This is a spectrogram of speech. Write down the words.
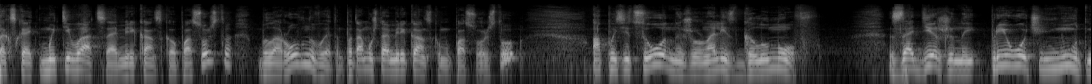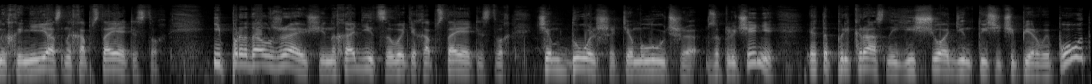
так сказать, мотивация американского посольства была ровно в этом. Потому что американскому посольству оппозиционный журналист Голунов – задержанный при очень мутных и неясных обстоятельствах и продолжающий находиться в этих обстоятельствах чем дольше, тем лучше в заключении, это прекрасный еще один тысячи первый повод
